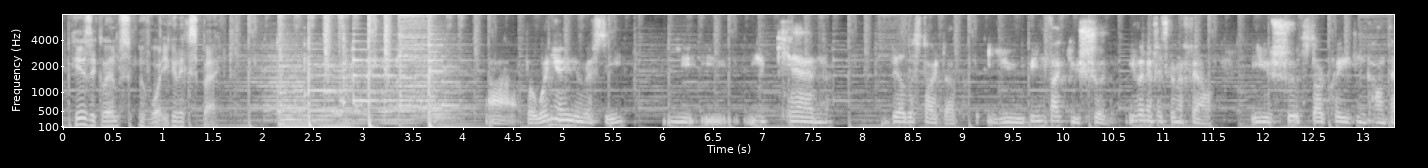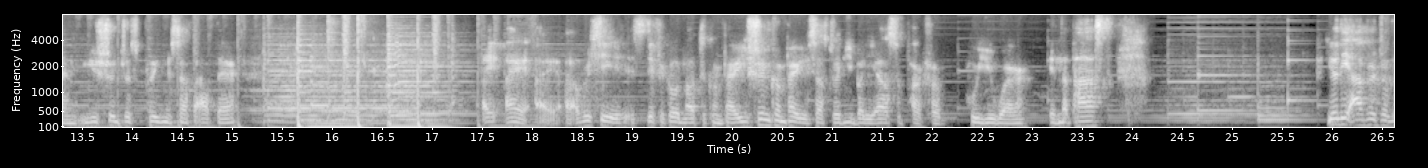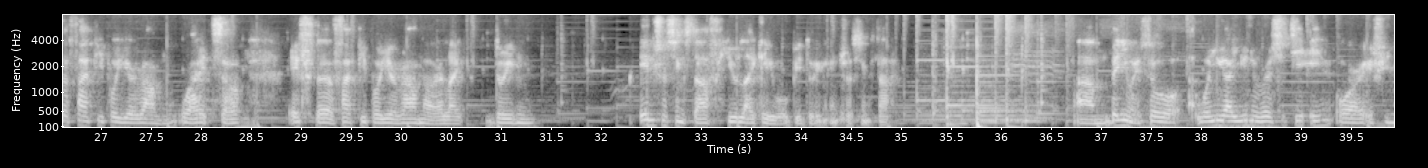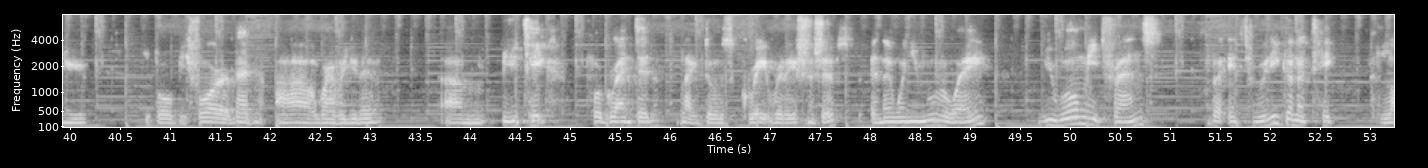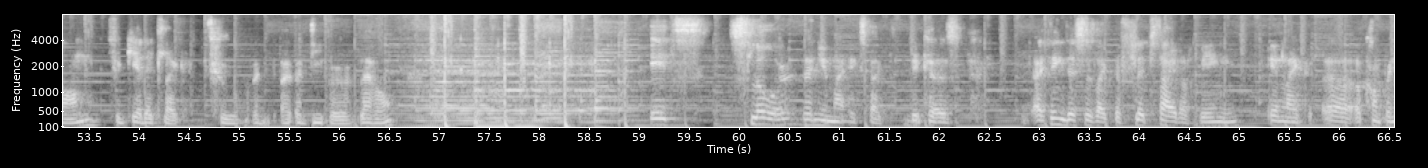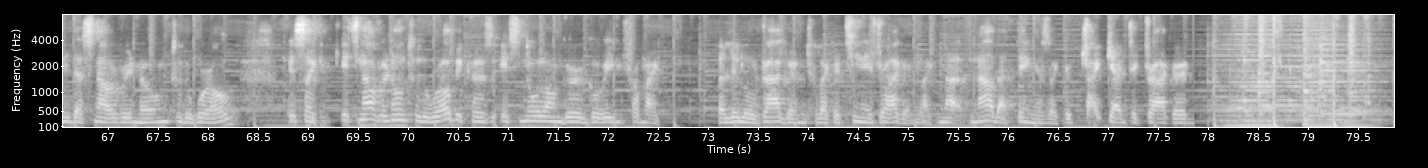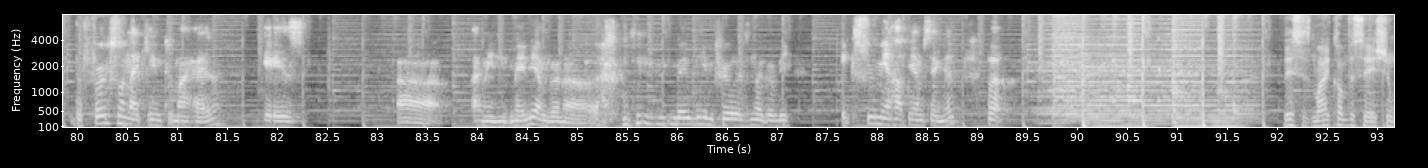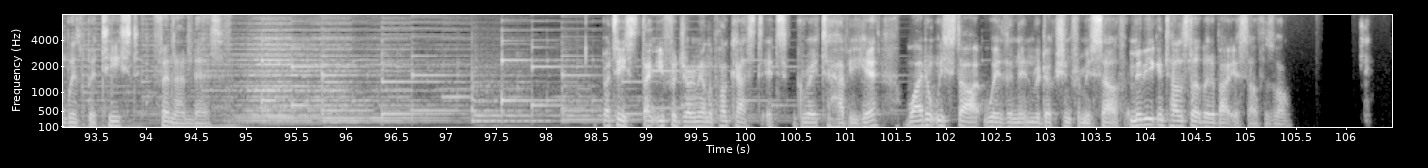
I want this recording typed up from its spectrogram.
Here's a glimpse of what you can expect. Uh, but when you're in university, you, you, you can build a startup. You, in fact, you should, even if it's going to fail. You should start creating content. You should just put yourself out there. I, I, I, obviously it's difficult not to compare. You shouldn't compare yourself to anybody else apart from who you were in the past. You're the average of the five people you're around, right? So if the five people you're around are like doing interesting stuff, you likely will be doing interesting stuff. Um, but anyway, so when you are university or if you knew people before then, uh, wherever you live, um, you take for granted, like those great relationships. And then when you move away, you will meet friends, but it's really gonna take long to get it like to a, a deeper level. It's slower than you might expect because I think this is like the flip side of being in like a company that's now renowned to the world. It's like it's now renowned to the world because it's no longer going from like a little dragon to like a teenage dragon. Like now, now that thing is like a gigantic dragon. The first one that came to my head is, uh, I mean, maybe I'm gonna, maybe Imperial is not gonna be extremely happy I'm saying this, but. This is my conversation with Baptiste Fernandez. Baptiste, thank you for joining me on the podcast. It's great to have you here. Why don't we start with an introduction from yourself? And maybe you can tell us a little bit about yourself as well.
